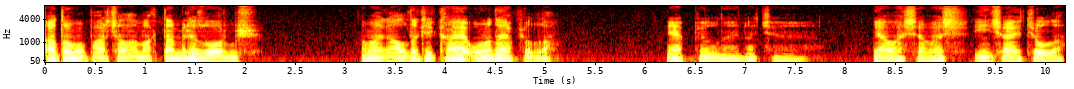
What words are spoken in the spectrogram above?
Atomu parçalamaktan bile zormuş. Ama kaldı ki Kaya onu da yapıyorlar. Yapıyorlar inaç ya. Yavaş yavaş inşa et yolla.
